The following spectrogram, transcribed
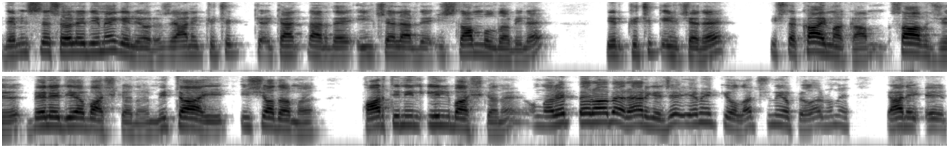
Demin size söylediğime geliyoruz. Yani küçük kentlerde, ilçelerde, İstanbul'da bile bir küçük ilçede işte kaymakam, savcı, belediye başkanı, müteahhit, iş adamı, partinin il başkanı. Onlar hep beraber her gece yemek yiyorlar, şunu yapıyorlar, bunu yani e,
